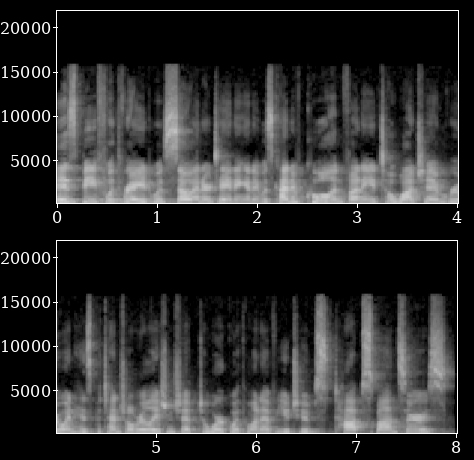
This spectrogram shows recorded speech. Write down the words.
His beef with Raid was so entertaining, and it was kind of cool and funny to watch him ruin his potential relationship to work with one of YouTube's top sponsors.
